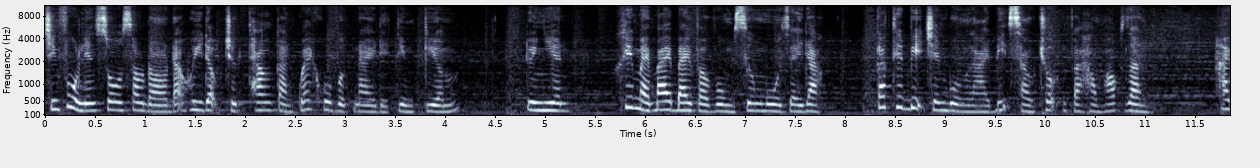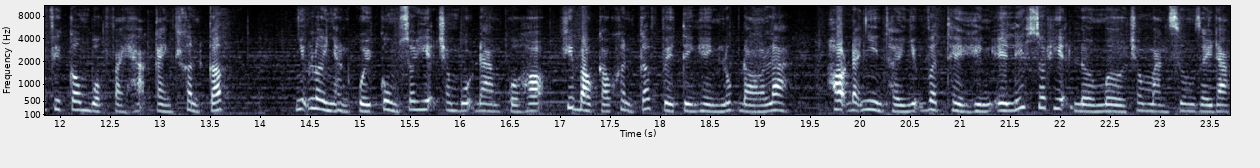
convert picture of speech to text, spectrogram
Chính phủ Liên Xô sau đó đã huy động trực thăng càn quét khu vực này để tìm kiếm. Tuy nhiên, khi máy bay bay vào vùng sương mù dày đặc, các thiết bị trên buồng lái bị xáo trộn và hỏng hóc dần. Hai phi công buộc phải hạ cánh khẩn cấp. Những lời nhắn cuối cùng xuất hiện trong bộ đàm của họ khi báo cáo khẩn cấp về tình hình lúc đó là họ đã nhìn thấy những vật thể hình elip xuất hiện lờ mờ trong màn sương dày đặc.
